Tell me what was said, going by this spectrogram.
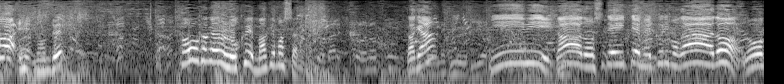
はえなんで？顔影の 6A 負けましたね。ガギャン？2B ガードしていてめくりもガード。6A あっ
